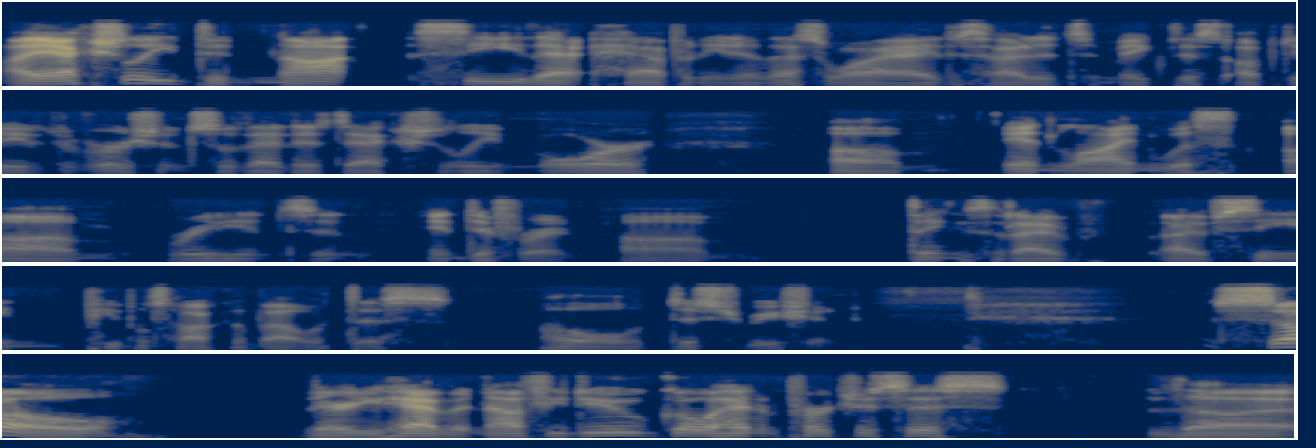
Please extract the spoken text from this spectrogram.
I actually did not see that happening, and that's why I decided to make this updated version so that it's actually more um, in line with um, ratings and, and different um, things that I've I've seen people talk about with this whole distribution. So there you have it. Now, if you do go ahead and purchase this, the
